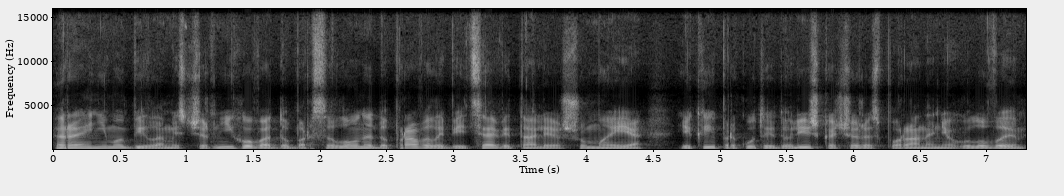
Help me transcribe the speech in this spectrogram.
Реанімобілем із Чернігова до Барселони доправили бійця Віталія Шумея, який прикутий до ліжка через поранення голови.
